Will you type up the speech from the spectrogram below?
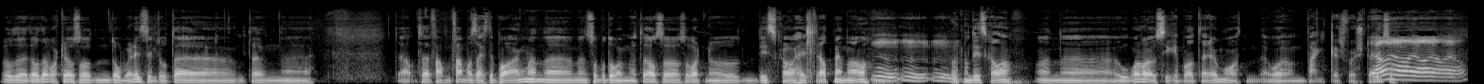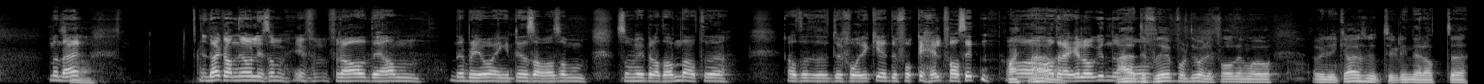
og, det, og det ble jo også en dobbel innstilt til, til, en, eh, ja, til fem- 65 poeng, men, eh, men så på dommermøtet da, så, så ble noe diska helt rett, mener jeg. da. Det ble noe diska da. Men uh, Omar var jo sikker på at det, må, det var jo en bankers første. Ja, Liksom. ja, ja, ja, ja. Men der, der kan jo liksom Fra det han Det blir jo egentlig det samme som, som vi prata om, da. At, at du, får ikke, du får ikke helt fasiten av, Nei, nei, av nei. Du Nei, må- det, får de veldig få. Det må jo, jeg vil ikke ha en utvikling der at, eh,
